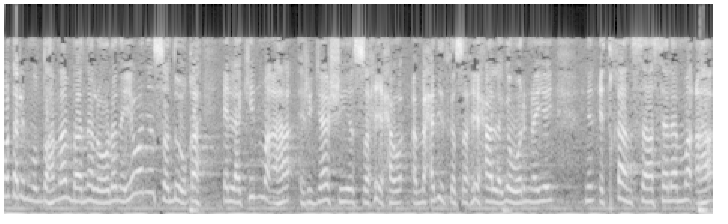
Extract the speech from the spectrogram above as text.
Madar ibnu dahmaan baana la odhanaya waa nin saduuqah ee laakiin ma aha rijaashii saxiixa ama xadiidka saxiixa laga warinayay nin itqaan saasale ma aha.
